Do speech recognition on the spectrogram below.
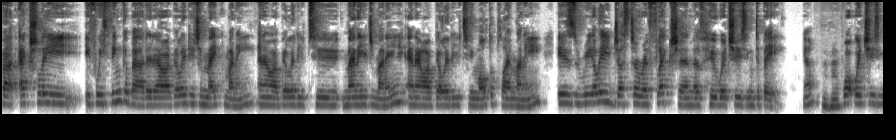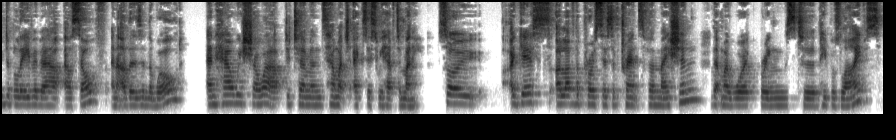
But actually, if we think about it, our ability to make money and our ability to manage money and our ability to multiply money is really just a reflection of who we're choosing to be. Yeah. Mm-hmm. What we're choosing to believe about ourselves and others in the world and how we show up determines how much access we have to money. So I guess I love the process of transformation that my work brings to people's lives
